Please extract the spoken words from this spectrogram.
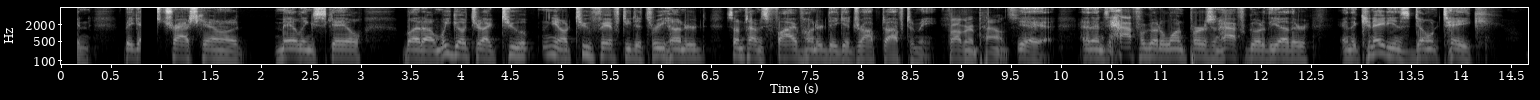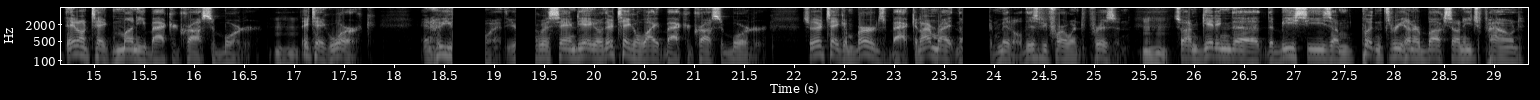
big ass trash can on a mailing scale. But um, we go to like two, you know, 250 to 300, sometimes 500. They get dropped off to me. 500 pounds. Yeah, yeah. And then half will go to one person, half will go to the other. And the Canadians don't take, they don't take money back across the border. They take work. And who you with? You're with San Diego. They're taking white back across the border. So they're taking birds back, and I'm right in the middle. This is before I went to prison. So I'm getting the the BCs. I'm putting 300 bucks on each pound,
